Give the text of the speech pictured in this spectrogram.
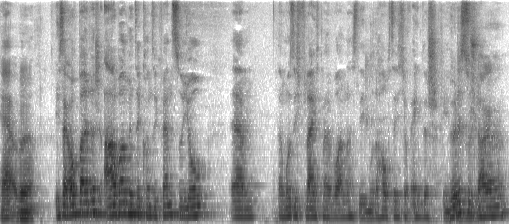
Ja, aber Ich sag auch bayerisch, aber mit der Konsequenz so, yo, ähm, da muss ich vielleicht mal woanders leben oder hauptsächlich auf Englisch reden. Würdest du Schlager hören?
